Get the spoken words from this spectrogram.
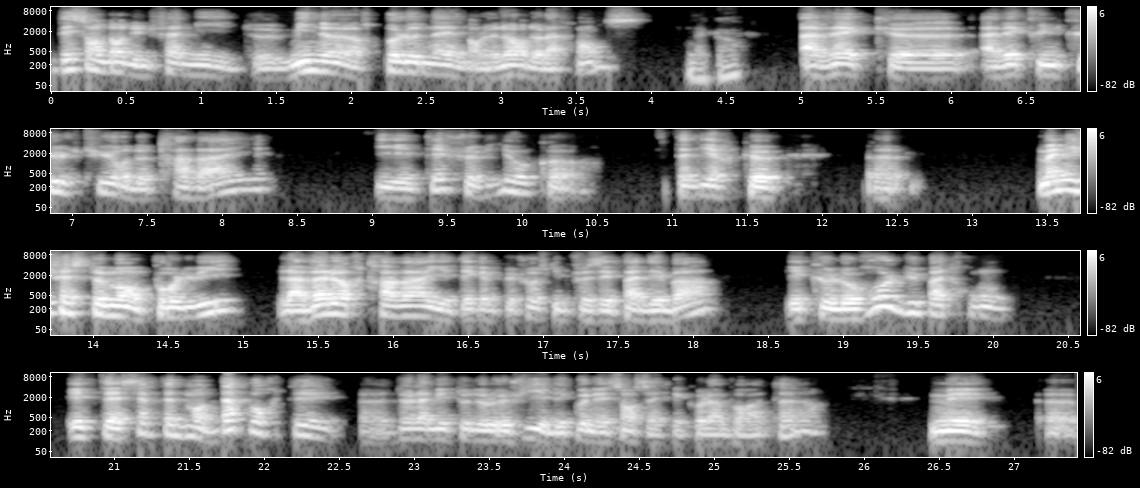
descendant d'une famille de mineurs polonais dans le nord de la France, avec avec une culture de travail qui était chevillée au corps. C'est-à-dire que manifestement pour lui, la valeur travail était quelque chose qui ne faisait pas débat et que le rôle du patron était certainement d'apporter euh, de la méthodologie et des connaissances avec les collaborateurs, mais euh,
